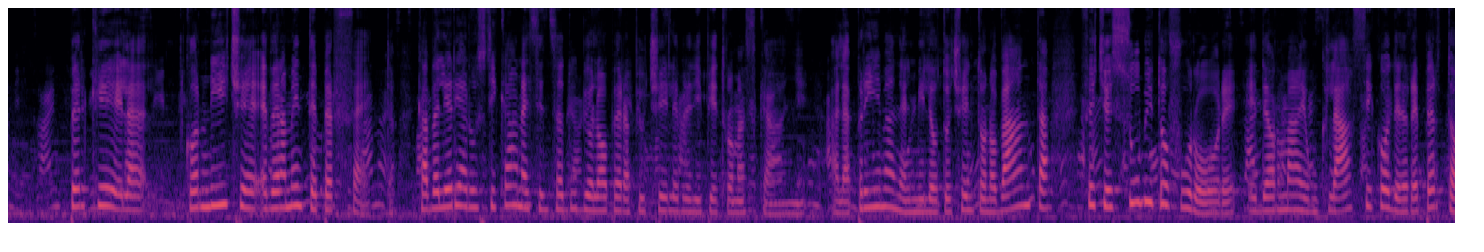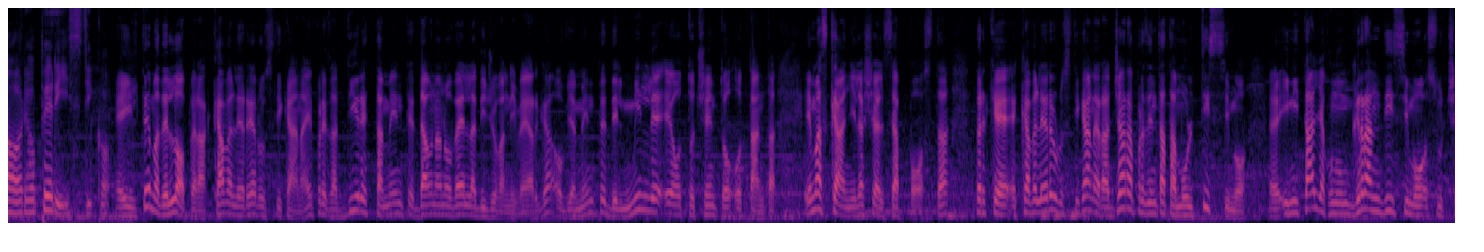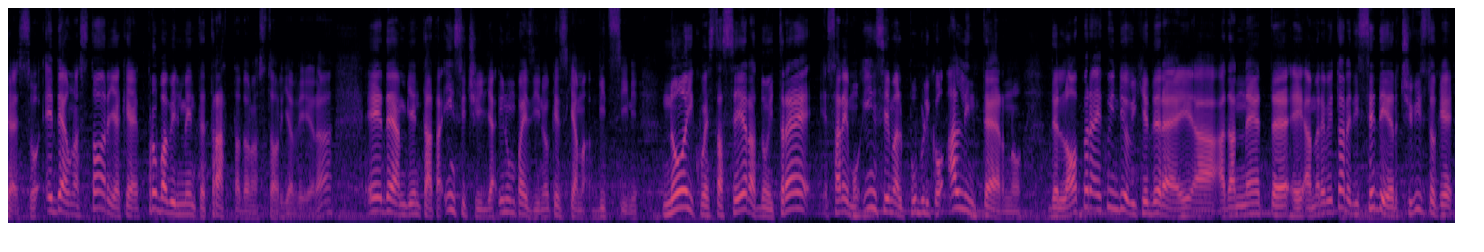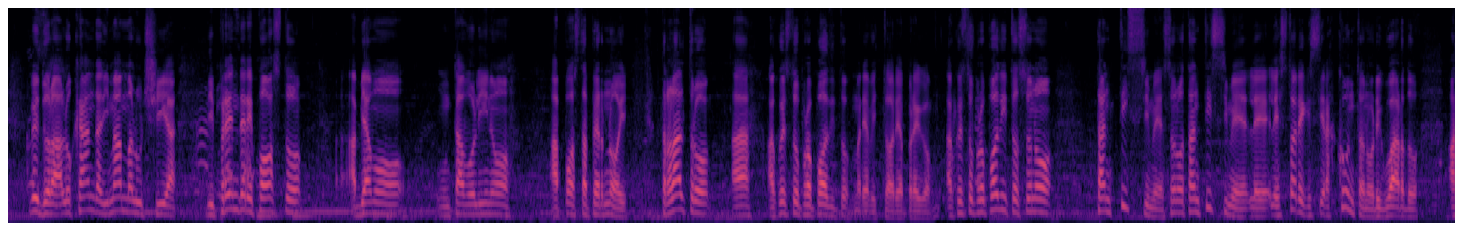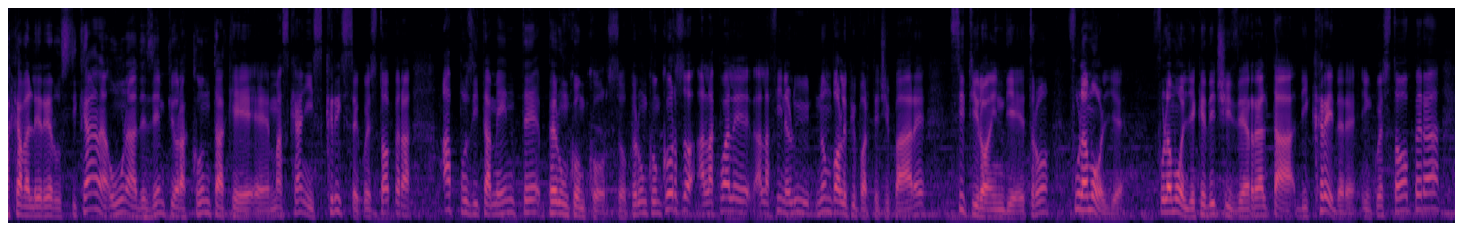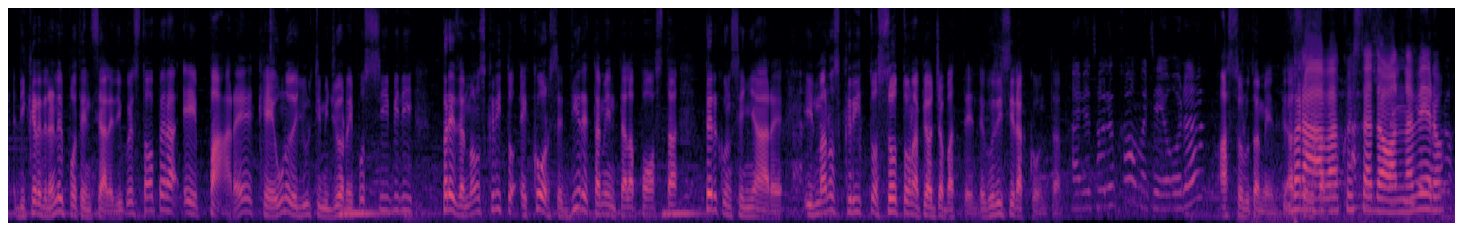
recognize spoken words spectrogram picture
perché la cornice è veramente perfetta. Cavalleria rusticana è senza dubbio l'opera più celebre di Pietro Mascagni. Alla prima, nel 1890, fece subito furore ed è ormai un classico del repertorio operistico. E il tema dell'opera Cavalleria rusticana è presa direttamente da una novella di Giovanni Verga, ovviamente del 1880. E Mascagni la scelse apposta perché Cavalleria rusticana era già rappresentata moltissimo eh, in Italia con un grandissimo successo ed è una storia che è probabilmente tratta da una storia vera ed è ambientata in Sicilia in un paesino che si chiama Vizzini. Noi questa sera, noi tre, saremo insieme al pubblico all'interno dell'opera e quindi io vi chiederei a, ad Annette e a Maria Vittoria di sederci, visto che vedo la locanda di Mamma Lucia, di prendere posto. Abbiamo un tavolino apposta per noi. Tra l'altro, a, a questo proposito, Maria Vittoria, prego, a questo proposito sono tantissime, sono tantissime le, le, storie che si raccontano riguardo a Cavalleria Rusticana. Una, ad esempio, racconta che eh, Mascagni scrisse quest'opera appositamente per un concorso, per un concorso alla quale alla fine lui non volle più partecipare, si tirò indietro, fu la moglie fu la moglie che decise in realtà di credere in quest'opera, di credere nel potenziale di quest'opera e pare che uno degli ultimi giorni possibili prese il manoscritto e corse direttamente alla posta per consegnare il manoscritto sotto una pioggia battente, così si racconta. Eine tolle Frau, Matteo, oder? Assolutamente. Brava questa donna, vero?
